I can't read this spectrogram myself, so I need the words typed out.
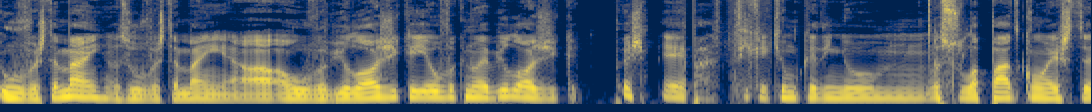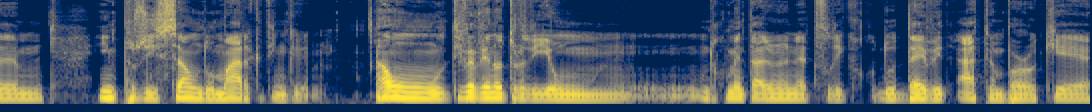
Uvas também, as uvas também, há a uva biológica e a uva que não é biológica. Pois, é pá, fica aqui um bocadinho hum, assolapado com esta hum, imposição do marketing Há um, estive a ver no outro dia um, um, documentário na Netflix do David Attenborough que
